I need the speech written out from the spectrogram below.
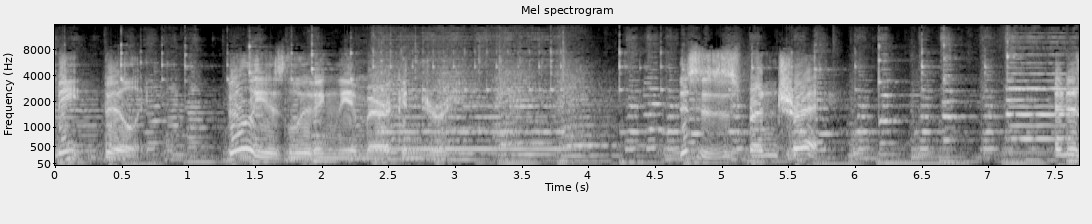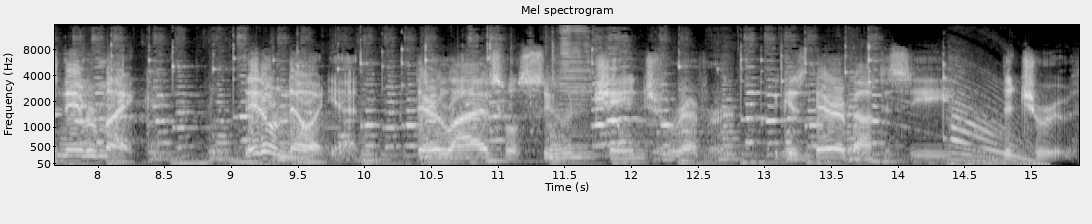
Meet Billy. Billy is living the American dream. This is his friend Trey. And his neighbor Mike. They don't know it yet. Their lives will soon change forever because they're about to see the truth.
